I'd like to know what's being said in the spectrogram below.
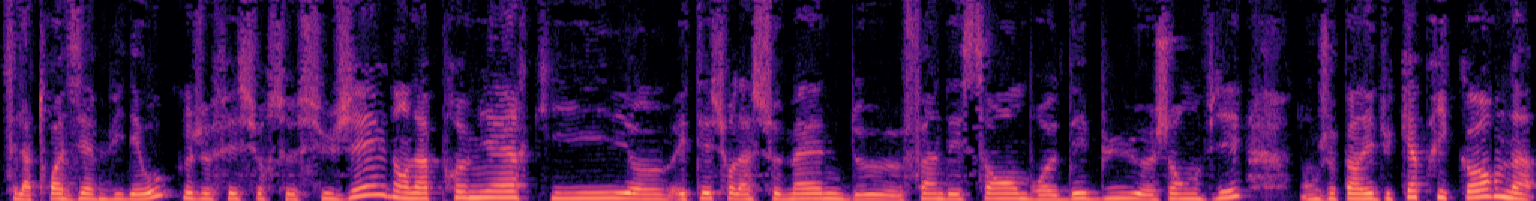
C'est la troisième vidéo que je fais sur ce sujet. Dans la première qui euh, était sur la semaine de fin décembre, début euh, janvier, donc je parlais du Capricorne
